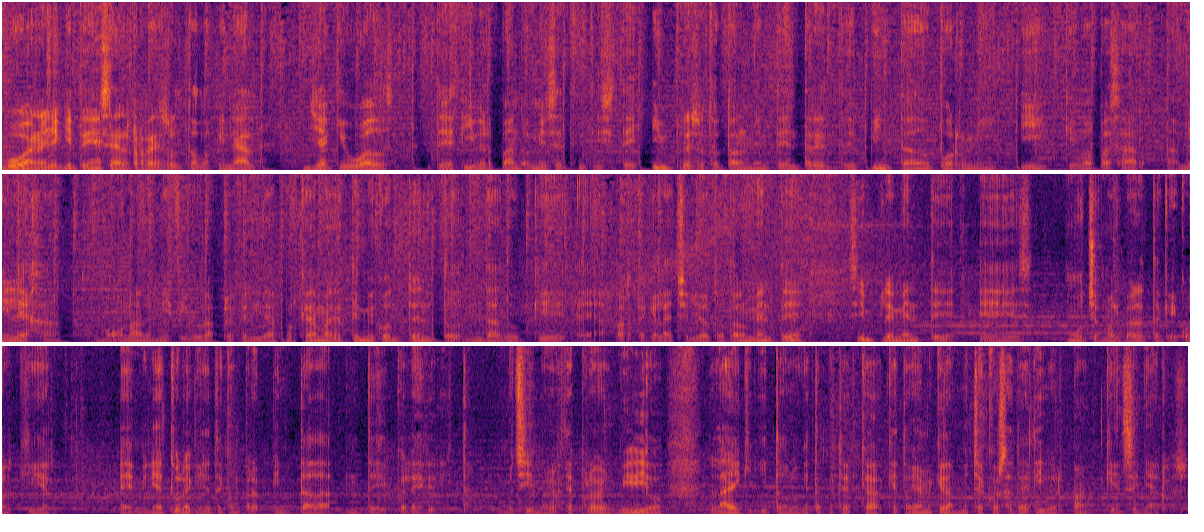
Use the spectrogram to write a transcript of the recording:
Bueno, y aquí tenéis el resultado final. Jackie Wells de Cyberpunk 2077, impreso totalmente en 3D, pintado por mí y que va a pasar a mi leja como una de mis figuras preferidas, porque además estoy muy contento, dado que, eh, aparte que la he hecho yo totalmente, simplemente es mucho más barata que cualquier eh, miniatura que yo te compras pintada de coleccionista. Muchísimas gracias por ver el vídeo, like y todo lo que te apetezca, que todavía me quedan muchas cosas de Cyberpunk que enseñaros.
